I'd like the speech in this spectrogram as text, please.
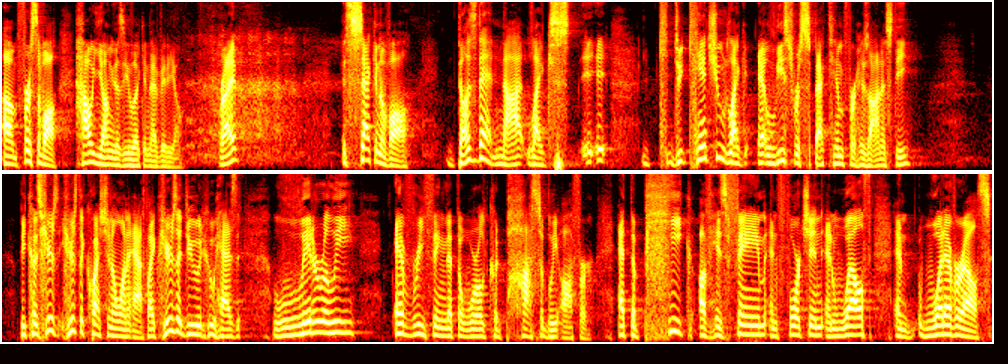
Um, first of all, how young does he look in that video? Right? Second of all, does that not like, it, it, do, can't you like at least respect him for his honesty? Because here's, here's the question I want to ask. Like, here's a dude who has literally everything that the world could possibly offer at the peak of his fame and fortune and wealth and whatever else.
